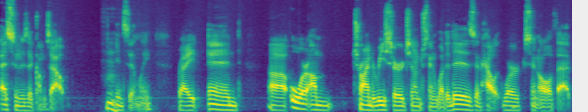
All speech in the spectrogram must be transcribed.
as soon as it comes out, hmm. instantly, right? And uh, or I'm trying to research and understand what it is and how it works and all of that.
